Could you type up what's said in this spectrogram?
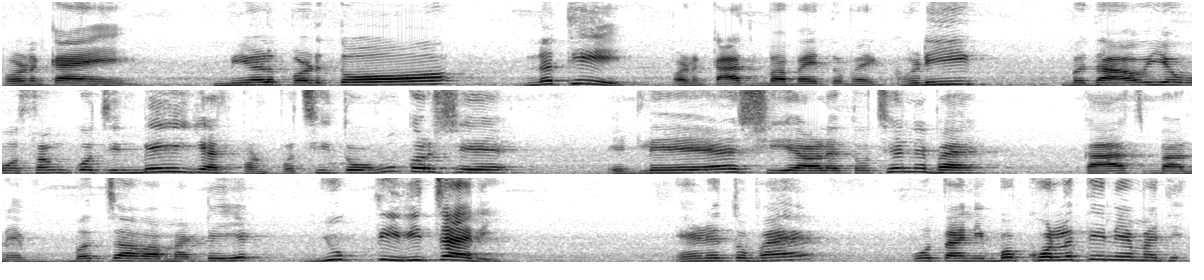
પણ કાંઈ મેળ પડતો નથી. પણ કાચબાભાઈ તો ભાઈ ઘડીક બધા અવયવો સંકોચીને બેસી ગયા છે. પણ પછી તો શું કરશે? એટલે શિયાળે તો છે ને ભાઈ, કાચબાને બચાવવા માટે એક યુક્તિ વિચારી. એણે તો ભાઈ પોતાની બખોલ હતી ને એમાંથી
